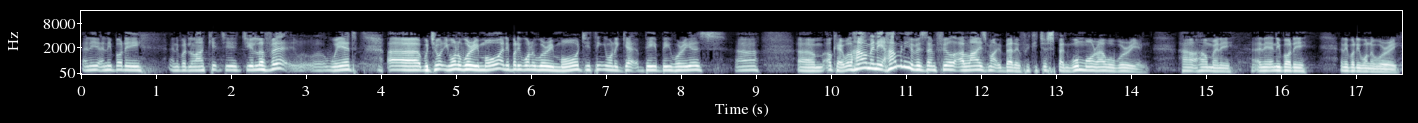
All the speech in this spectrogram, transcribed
Any, anybody, anybody like it? Do you, do you love it? Weird. Uh, would you, you want to worry more? Anybody want to worry more? Do you think you want to get be, be worriers? Uh, um, okay, well, how many, how many of us then feel our lives might be better if we could just spend one more hour worrying? How, how many? Any, anybody? Anybody want to worry?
